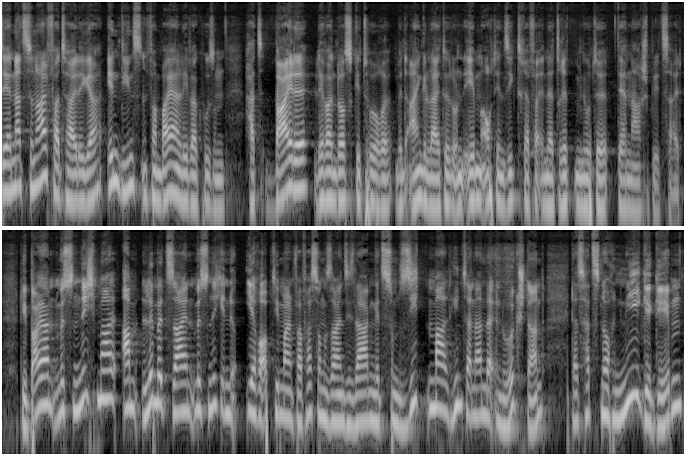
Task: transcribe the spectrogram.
der Nationalverteidiger in Diensten von Bayern Leverkusen, hat beide Lewandowski-Tore mit eingeleitet und eben auch den Siegtreffer in der dritten Minute der Nachspielzeit. Die Bayern müssen nicht mal am Limit sein, müssen nicht in ihrer optimalen Verfassung sein. Sie lagen jetzt zum siebten Mal hintereinander in Rückstand. Das hat es noch nie gegeben,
